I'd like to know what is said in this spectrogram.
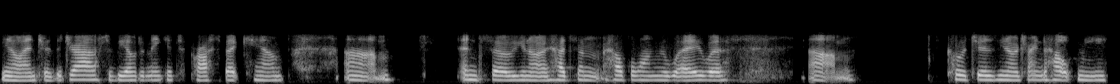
you know, enter the draft to be able to make it to prospect camp. Um, and so, you know, I had some help along the way with um, coaches, you know, trying to help me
